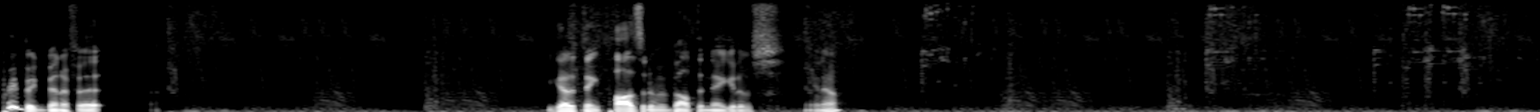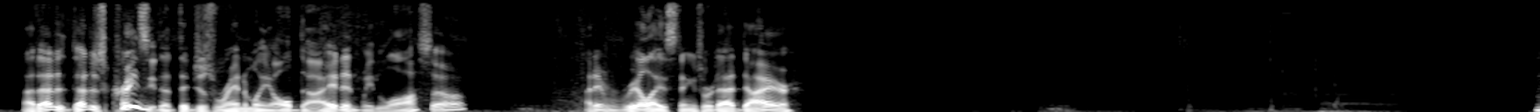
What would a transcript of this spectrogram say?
pretty big benefit. You got to think positive about the negatives, you know? Uh, that, is, that is crazy that they just randomly all died and we lost out. I didn't realize things were that dire.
